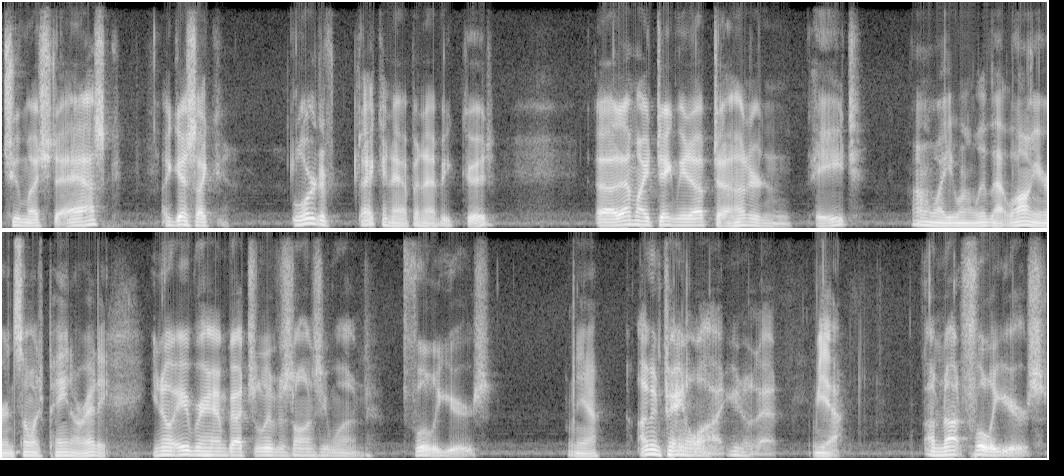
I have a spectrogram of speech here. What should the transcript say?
too much to ask. I guess I, Lord, if that can happen, that'd be good. Uh, that might take me up to 108. I don't know why you want to live that long. You're in so much pain already. You know, Abraham got to live as long as he wanted, full of years. Yeah. I'm in pain a lot. You know that. Yeah. I'm not full of years.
